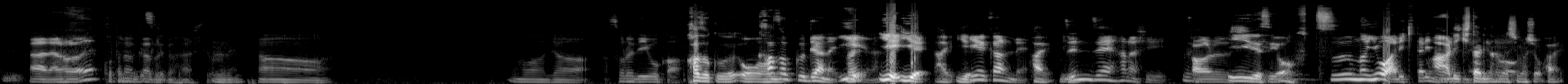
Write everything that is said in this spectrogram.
ていう。ああなるほどね。ことなんですけど。家族の話ってことね、うん。ああまあじゃあそれで言おうか。家族を家族ではない。家やな、家家。はい家。家関連。はい。全然話変わるし、いいですよ。普通の世ありきたりありきたりの話しまましょう。はい。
